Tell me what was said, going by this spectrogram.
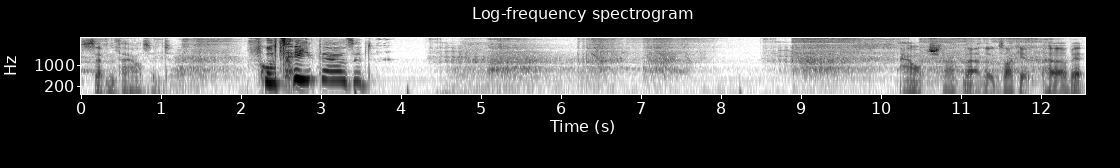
Seven thousand. Fourteen thousand. Ouch, that, that looks like it hurt a bit.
